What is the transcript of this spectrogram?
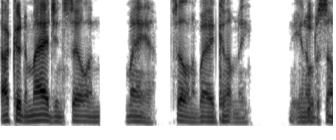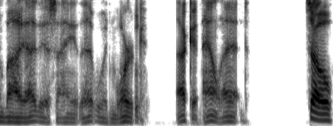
I couldn't imagine selling, man, selling a bad company, you know, to somebody. That just ain't, that wouldn't work. I couldn't handle that. So,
